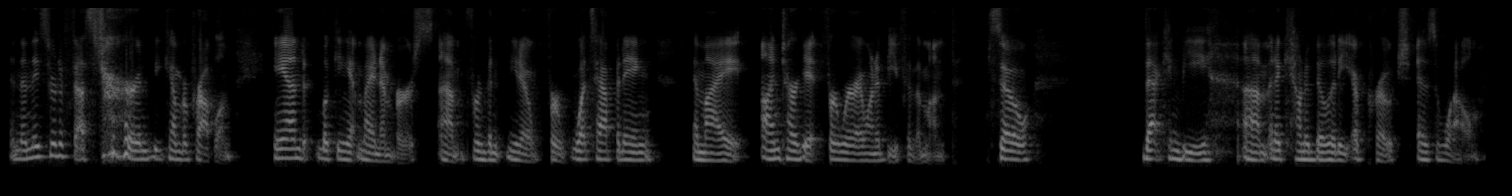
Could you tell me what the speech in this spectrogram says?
And then they sort of fester and become a problem. And looking at my numbers um, for the, you know, for what's happening am I on target for where I want to be for the month? So that can be um, an accountability approach as well.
